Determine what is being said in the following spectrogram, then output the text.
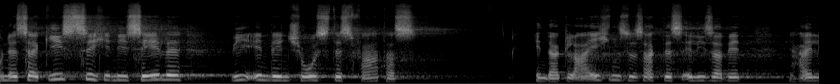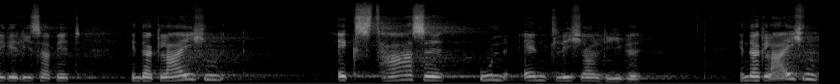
und es ergießt sich in die Seele wie in den Schoß des Vaters. In der gleichen, so sagt es Elisabeth, die heilige Elisabeth, in der gleichen Ekstase unendlicher Liebe, in der gleichen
